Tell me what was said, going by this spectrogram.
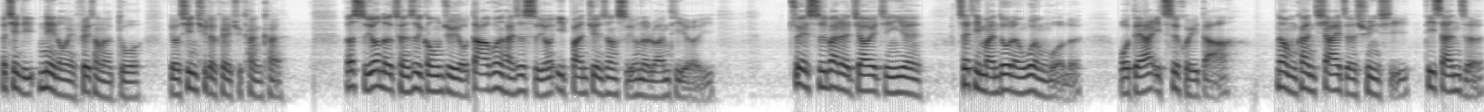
而且里内容也非常的多。有兴趣的可以去看看。而使用的程式工具，我大部分还是使用一般券商使用的软体而已。最失败的交易经验，这题蛮多人问我了，我等下一次回答。那我们看下一则讯息，第三则。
